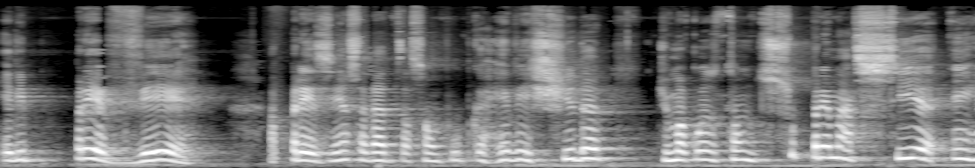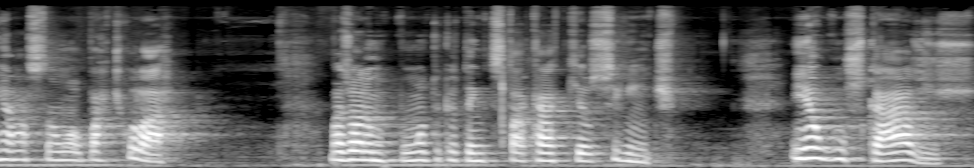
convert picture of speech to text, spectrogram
ele prevê a presença da administração pública revestida de uma condição de supremacia em relação ao particular. Mas olha, um ponto que eu tenho que destacar aqui é o seguinte: em alguns casos,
